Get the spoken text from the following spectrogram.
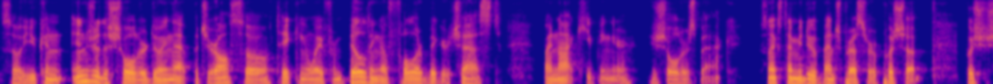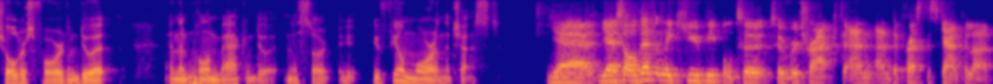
So you can injure the shoulder doing that, but you're also taking away from building a fuller, bigger chest by not keeping your your shoulders back. So next time you do a bench press or a push up, push your shoulders forward and do it, and then pull mm-hmm. them back and do it, and you'll start. You feel more in the chest. Yeah, yeah. So I'll definitely cue people to to retract and and depress the scapula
